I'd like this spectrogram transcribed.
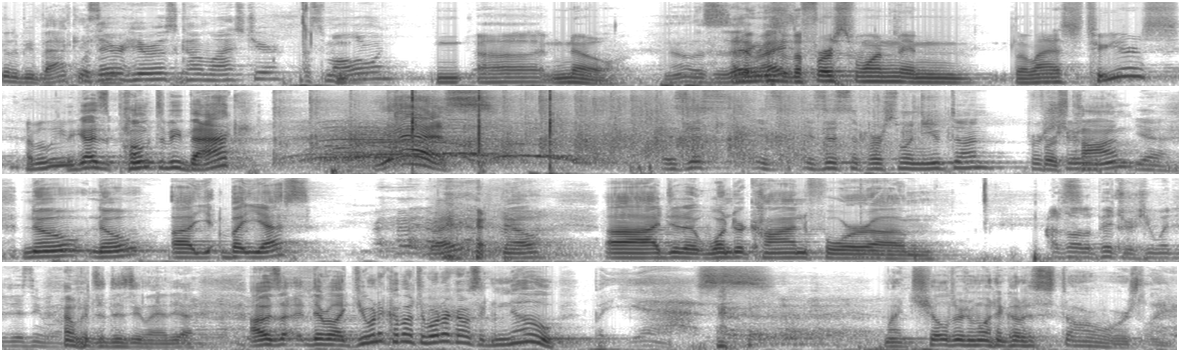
It's good to be back. Was there a Heroes Con last year? A smaller one? N- Uh, no. No, this is I it, think right? this is the first one in the last two years, I believe. you guys pumped to be back? Yes. Is this is, is this the first one you've done? First shoot? con? Yeah. No, no, uh, y- but yes. Right? no. Uh, I did a WonderCon for. Um, I saw the pictures. You went to Disney I went to Disneyland. Yeah, I was. They were like, "Do you want to come out to WonderCon?" I was like, "No, but yes." My children want to go to Star Wars Land.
